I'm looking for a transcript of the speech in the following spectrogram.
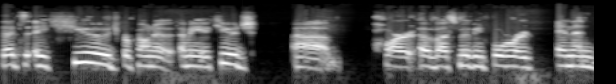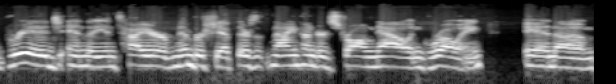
that's a huge proponent. I mean, a huge uh, part of us moving forward. And then Bridge and the entire membership. There's 900 strong now and growing, and um,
